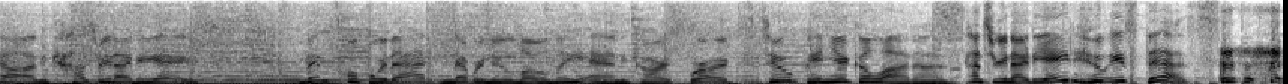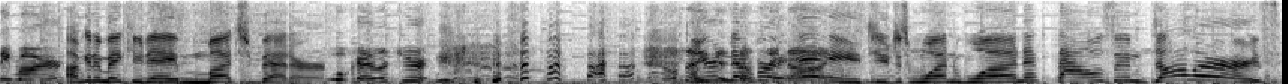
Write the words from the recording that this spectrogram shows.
on Country 98. Vince before that, Never Knew Lonely, and Garth Brooks, two pina coladas. Country 98, who is this? This is Cindy Meyer. I'm going to make your day much better. Okay, let's hear it. You're number eight. You just won $1,000.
